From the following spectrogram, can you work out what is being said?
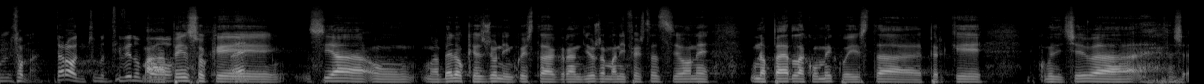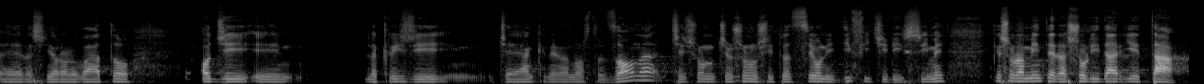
insomma, però insomma, ti vedo un Ma po'... penso che eh? sia un, una bella occasione in questa grandiosa manifestazione, una perla come questa, perché come diceva eh, la signora Lovato, oggi eh, la crisi c'è anche nella nostra zona, ci sono, ci sono situazioni difficilissime che solamente la solidarietà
